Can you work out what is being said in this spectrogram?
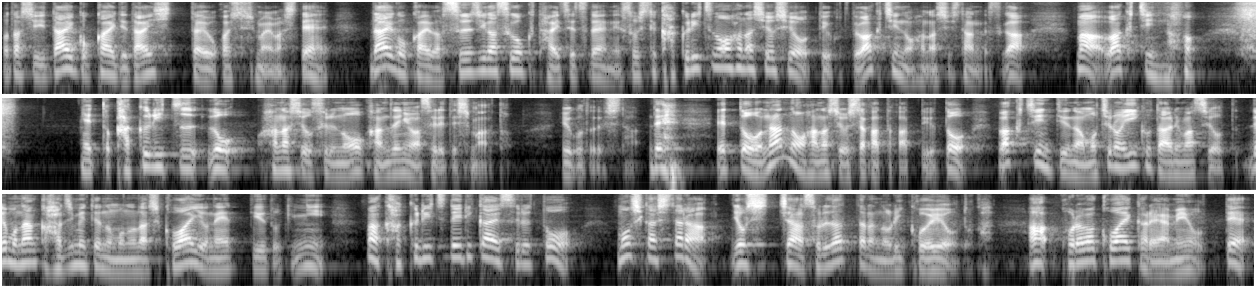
私第5回で大失態を犯してしまいまして第5回は数字がすごく大切だよねそして確率のお話をしようということでワクチンのお話したんですがまあワクチンのえっと、確率を話をするのを完全に忘れてしまうということでした。で、えっと、何のお話をしたかったかっていうとワクチンっていうのはもちろんいいことありますよでもなんか初めてのものだし怖いよねっていう時に、まあ、確率で理解するともしかしたらよしじゃあそれだったら乗り越えようとかあこれは怖いからやめようって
